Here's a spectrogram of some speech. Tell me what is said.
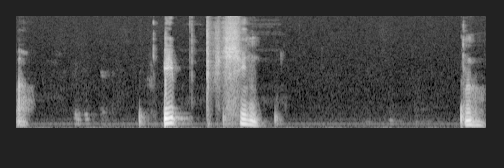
어. 어.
